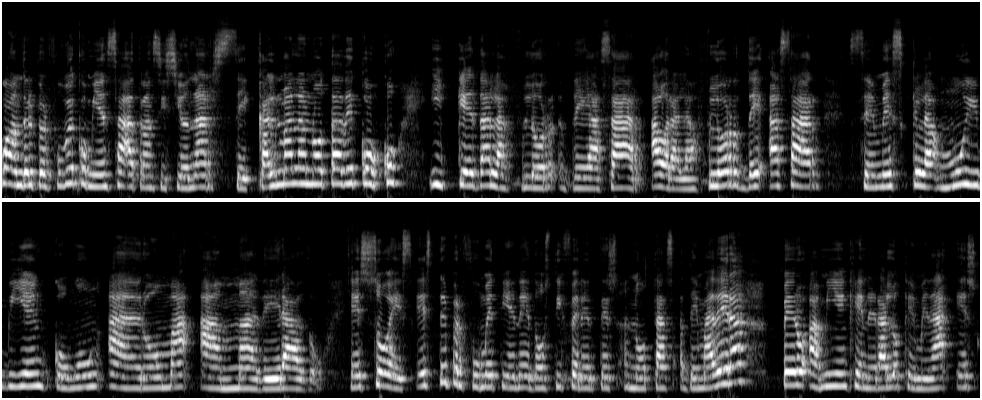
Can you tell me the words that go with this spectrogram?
cuando el perfume comienza a transicionar se calma la nota de coco y queda la flor de azar. Ahora la flor de azar se mezcla muy bien con un aroma amaderado. Eso es, este perfume tiene dos diferentes notas de madera, pero a mí en general lo que me da es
